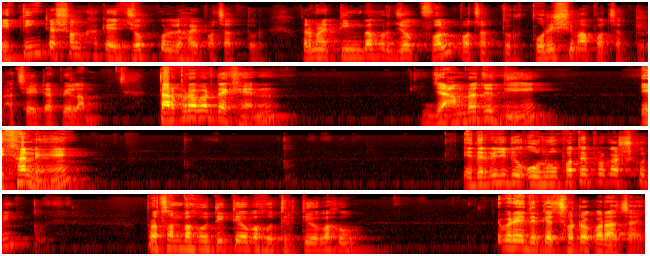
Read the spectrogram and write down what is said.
এই তিনটা সংখ্যাকে যোগ করলে হয় পঁচাত্তর। তার মানে তিন বাহুর যোগফল পঁচাত্তর, পরিসীমা পঁচাত্তর। আচ্ছা এটা পেলাম। তারপর আবার দেখেন যে আমরা যদি এখানে এদেরকে যদি অনুপাতে প্রকাশ করি, প্রথম বাহু, দ্বিতীয় বাহু, তৃতীয় বাহু, এবার এদেরকে ছোট করা যায়।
